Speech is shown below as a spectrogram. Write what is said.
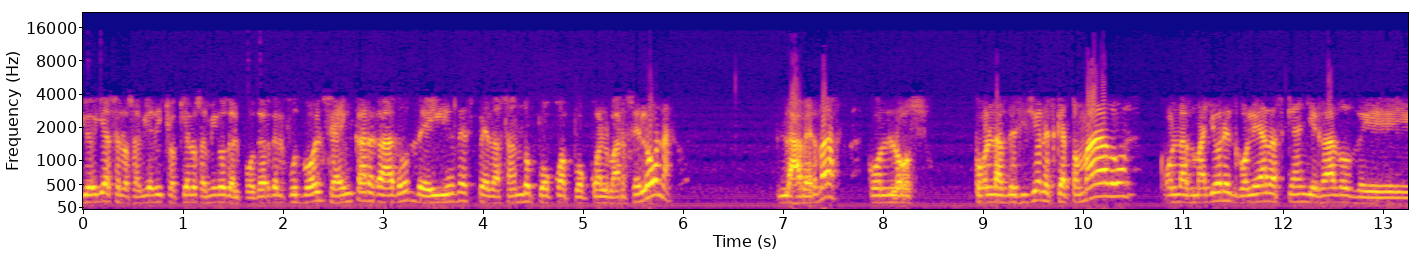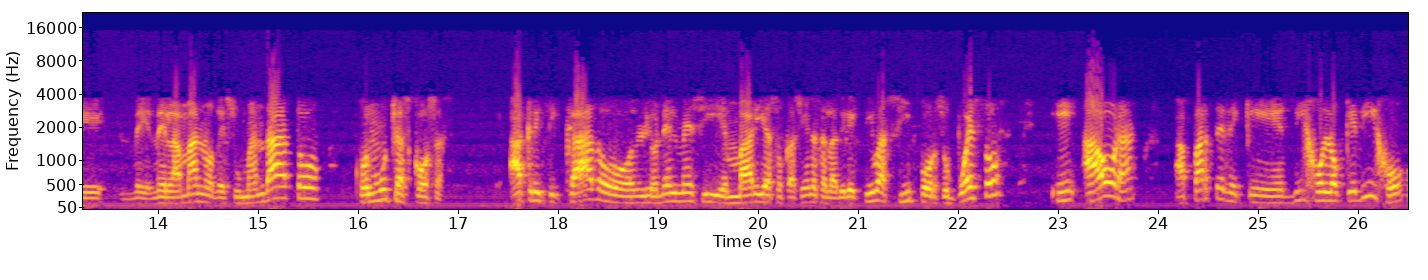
yo ya se los había dicho aquí a los amigos del poder del fútbol, se ha encargado de ir despedazando poco a poco al Barcelona. La verdad, con los con las decisiones que ha tomado, con las mayores goleadas que han llegado de, de, de, la mano de su mandato, con muchas cosas. Ha criticado Lionel Messi en varias ocasiones a la directiva, sí, por supuesto, y ahora, aparte de que dijo lo que dijo,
